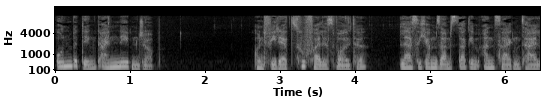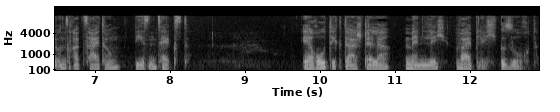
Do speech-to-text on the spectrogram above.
unbedingt einen Nebenjob. Und wie der Zufall es wollte, las ich am Samstag im Anzeigenteil unserer Zeitung diesen Text. Erotikdarsteller, männlich, weiblich gesucht.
